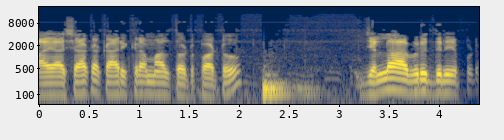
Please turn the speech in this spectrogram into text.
ఆయా శాఖ కార్యక్రమాలతో పాటు జిల్లా అభివృద్ధిని ఎప్పుడు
